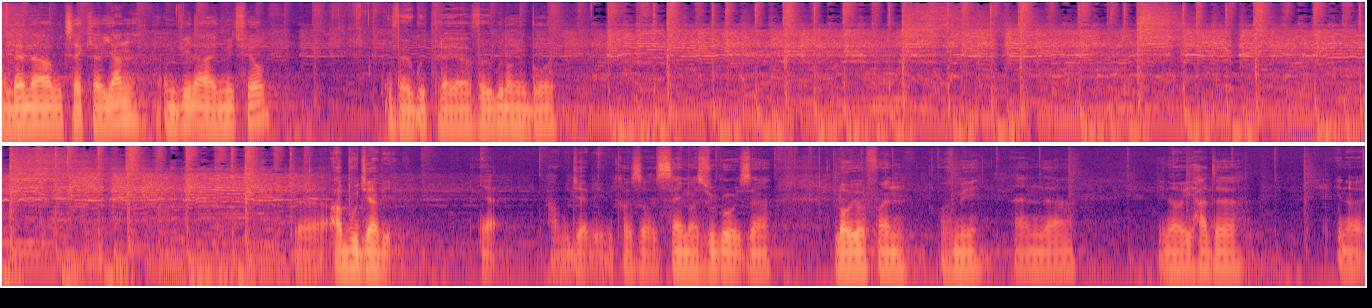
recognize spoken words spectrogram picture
And then I would take Yann M'Vila in midfield. A very good player, very good on the ball. Abou Diaby, yeah, Abou Diaby, because uh, same as Hugo is a loyal friend of me, and uh, you know he had uh, you know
